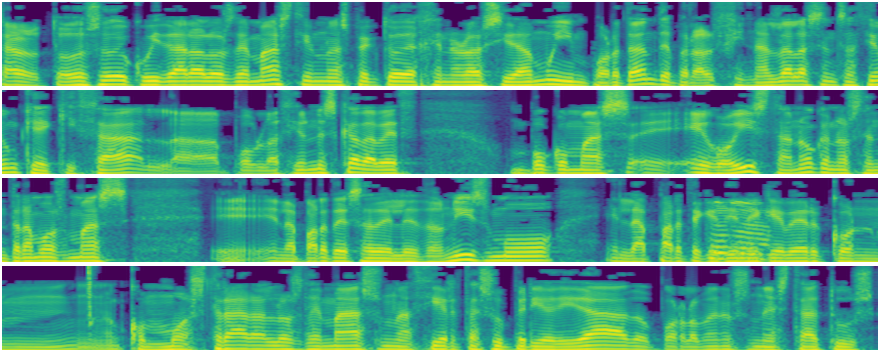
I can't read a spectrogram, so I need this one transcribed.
Claro, todo eso de cuidar a los demás tiene un aspecto de generosidad muy importante, pero al final da la sensación que quizá la población es cada vez un poco más eh, egoísta, ¿no? Que nos centramos más eh, en la parte esa del hedonismo, en la parte que tiene que ver con, con, mostrar a los demás una cierta superioridad o por lo menos un estatus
